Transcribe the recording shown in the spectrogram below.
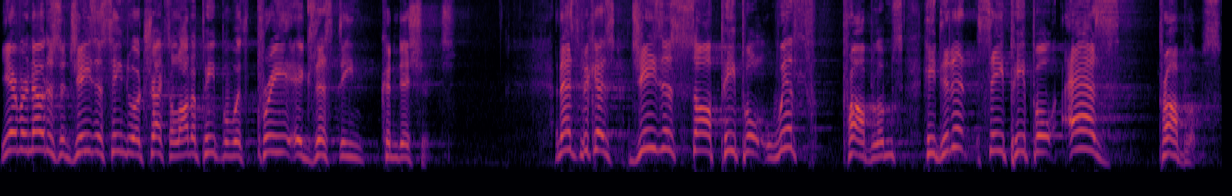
You ever notice that Jesus seemed to attract a lot of people with pre existing conditions? And that's because Jesus saw people with problems, he didn't see people as problems.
